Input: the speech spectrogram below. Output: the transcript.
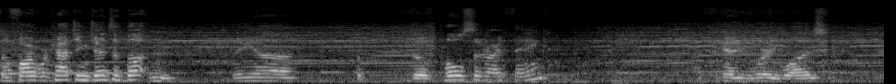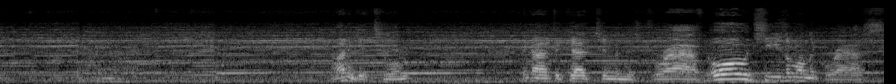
So far, we're catching Jenson Button, the uh, pole sitter, I think. I forget where he was. Trying to get to him. I think I have to catch him in this draft. Oh, jeez, I'm on the grass.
